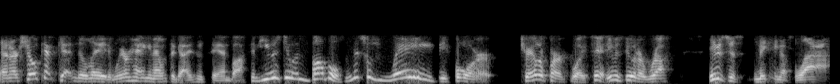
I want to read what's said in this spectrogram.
And our show kept getting delayed, and we were hanging out with the guys in Sandbox, and he was doing Bubbles, and this was way before Trailer Park Boys hit. He was doing a rough he was just making us laugh.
